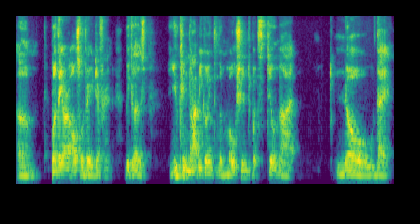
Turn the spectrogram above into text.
um, but they are also very different because you cannot be going through the motions, but still not know that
